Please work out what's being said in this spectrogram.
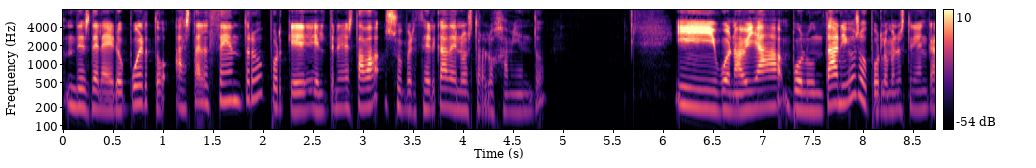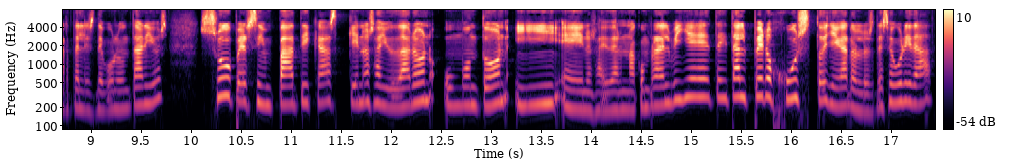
desde el aeropuerto hasta el centro, porque el tren estaba súper cerca de nuestro alojamiento. Y bueno, había voluntarios, o por lo menos tenían carteles de voluntarios, súper simpáticas que nos ayudaron un montón y eh, nos ayudaron a comprar el billete y tal, pero justo llegaron los de seguridad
